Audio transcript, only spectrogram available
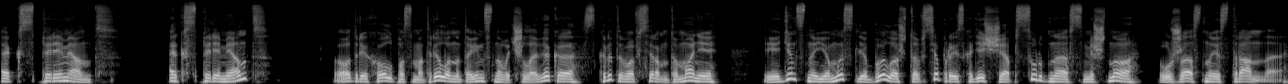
«Эксперимент? Эксперимент?» Одри Холл посмотрела на таинственного человека, скрытого в сером тумане, и единственной её мыслью было, что всё происходящее абсурдно, смешно, ужасно и странно.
